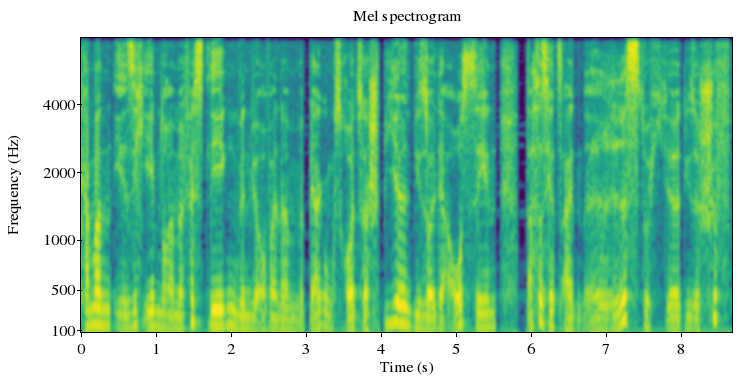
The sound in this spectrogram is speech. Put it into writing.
kann man sich eben noch einmal festlegen, wenn wir auf einem Bergungskreuzer spielen, wie soll der aussehen. Das ist jetzt ein Riss durch äh, dieses Schiff.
